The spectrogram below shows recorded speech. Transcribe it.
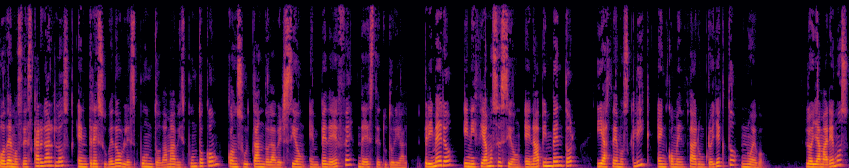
Podemos descargarlos en www.damavis.com consultando la versión en PDF de este tutorial. Primero, iniciamos sesión en App Inventor y hacemos clic en Comenzar un proyecto nuevo. Lo llamaremos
